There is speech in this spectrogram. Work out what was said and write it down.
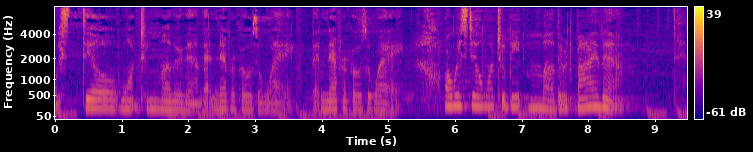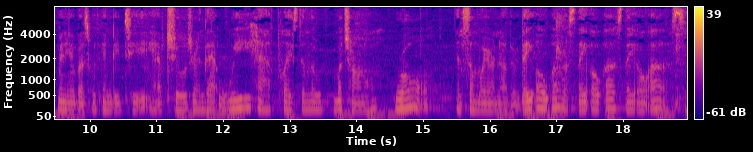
we still want to mother them. That never goes away. That never goes away. Or we still want to be mothered by them. Many of us with MDT have children that we have placed in the maternal role in some way or another. They owe us, they owe us, they owe us.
